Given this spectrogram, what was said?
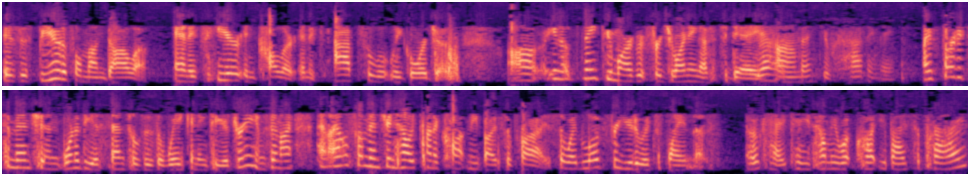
is this beautiful mandala, and it's here in color, and it's absolutely gorgeous. Uh, you know, thank you, Margaret, for joining us today. Yeah, Um, thank you for having me. I started to mention one of the essentials is awakening to your dreams, and I and I also mentioned how it kind of caught me by surprise. So I'd love for you to explain this. Okay, can you tell me what caught you by surprise?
